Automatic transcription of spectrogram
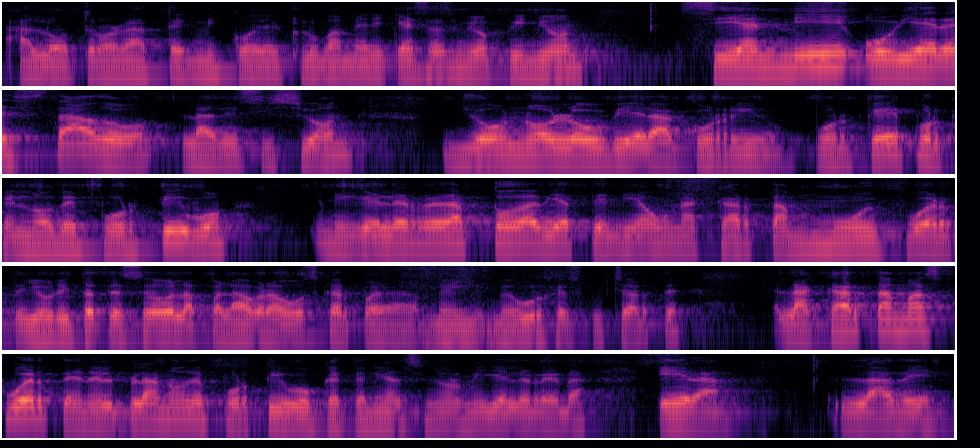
al otro hora técnico del Club América. Esa es mi opinión. Si en mí hubiera estado la decisión, yo no lo hubiera corrido. ¿Por qué? Porque en lo deportivo Miguel Herrera todavía tenía una carta muy fuerte y ahorita te cedo la palabra, Oscar, para me, me, urge escucharte. La carta más fuerte en el plano deportivo que tenía el señor Miguel Herrera era la de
